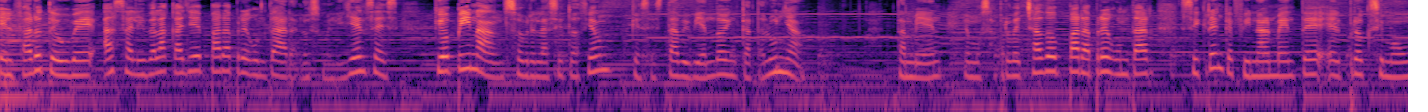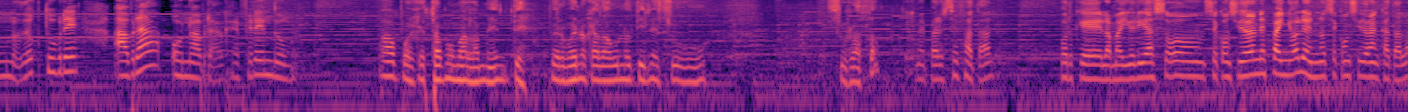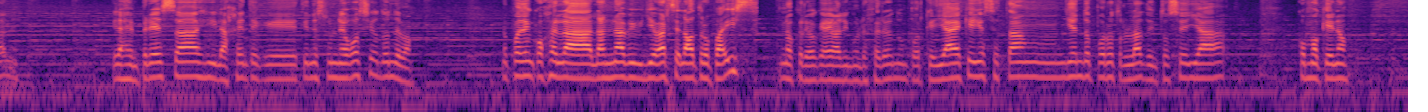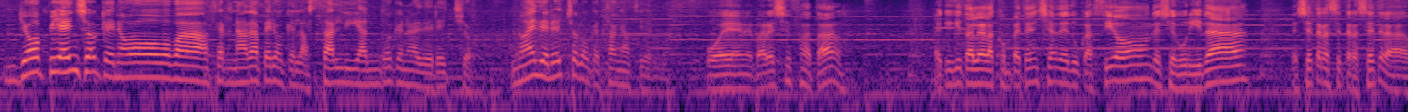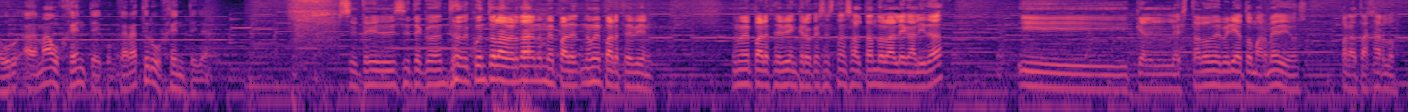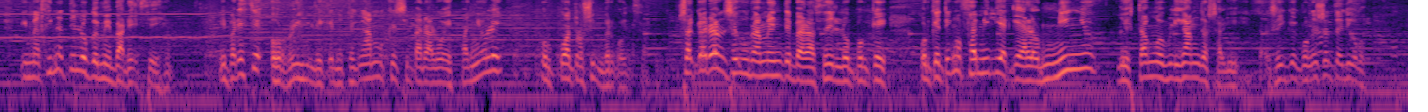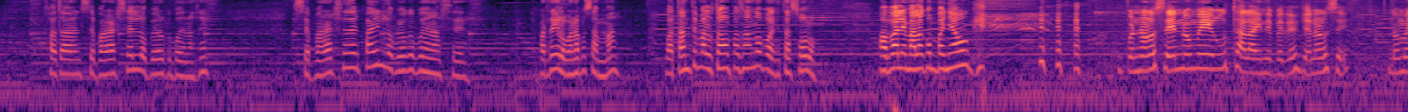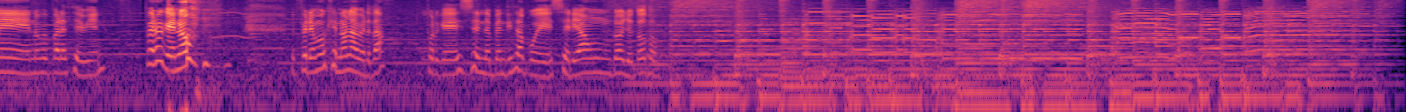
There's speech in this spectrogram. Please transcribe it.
El Faro TV ha salido a la calle para preguntar a los melillenses qué opinan sobre la situación que se está viviendo en Cataluña. También hemos aprovechado para preguntar si creen que finalmente el próximo 1 de octubre habrá o no habrá referéndum. Ah, pues que estamos malamente, pero bueno, cada uno tiene su, su razón. Me parece fatal, porque la mayoría son, se consideran españoles, no se consideran catalanes. Y las empresas y la gente que tiene sus negocios, ¿dónde van? No pueden coger las naves y llevársela a otro país. No creo que haya ningún referéndum, porque ya es que ellos se están yendo por otro lado, entonces ya como que no. Yo pienso que no va a hacer nada, pero que la están liando, que no hay derecho. No hay derecho a lo que están haciendo. Pues me parece fatal. Hay que quitarle las competencias de educación, de seguridad, etcétera, etcétera, etcétera. Además urgente, con carácter urgente ya. Si te, cuento, la verdad, no me, no me parece bien. No me parece bien, creo que se están saltando la legalidad y que el Estado debería tomar medios para atajarlo. Imagínate lo que me parece. Me parece horrible que nos tengamos que separar los españoles por cuatro sinvergüenzas. Sacarán seguramente para hacerlo, porque, porque tengo familia que a los niños lo están obligando a salir. Así que con eso te digo. Fatal, separarse es lo peor que pueden hacer. Separarse del país es lo peor que pueden hacer. Aparte que lo van a pasar mal. Bastante mal lo estamos pasando porque está solo. Más vale mal acompañado que... pues no lo sé, no me gusta la independencia, no lo sé. No me, no me parece bien. Espero que no. Esperemos que no, la verdad. Porque si se independiza, pues sería un rollo todo.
